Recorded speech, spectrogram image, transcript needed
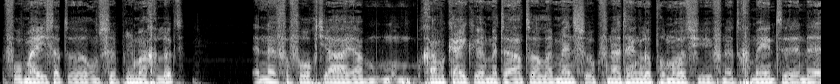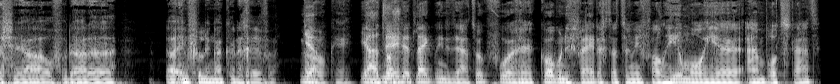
Volgens mij is dat eh, ons eh, prima gelukt. En eh, voor volgend jaar ja, m- gaan we kijken met een aantal eh, mensen, ook vanuit Hengelo Promotie, vanuit de gemeente en de SCH, of we daar eh, ja, invulling aan kunnen geven. ja. Oh, Oké. Ja, het nee, was- dat lijkt me inderdaad ook voor eh, komende vrijdag dat er in ieder geval een heel mooi eh, aanbod staat.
